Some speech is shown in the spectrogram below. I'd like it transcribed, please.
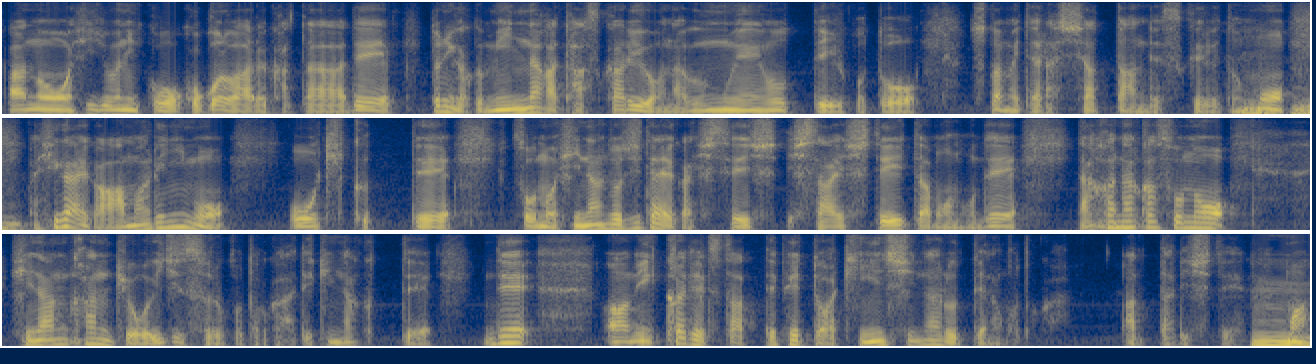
あの、非常にこう、心ある方で、とにかくみんなが助かるような運営をっていうことを努めてらっしゃったんですけれども、うんうん被害があまりにも大きくって、その避難所自体が被災し被災していたもので、なかなかその、避難環境を維持することができなくて、で、あの、1ヶ月経ってペットが禁止になるっていうようなことがあったりして、うん。ま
